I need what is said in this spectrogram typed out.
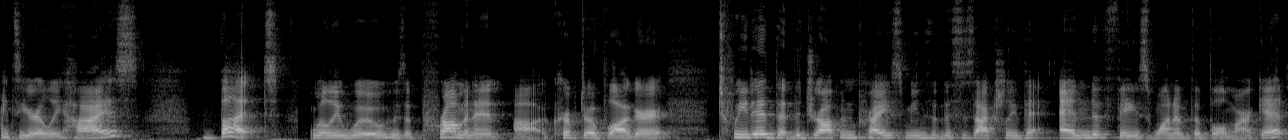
its yearly highs, but Willy Woo, who's a prominent uh, crypto blogger, tweeted that the drop in price means that this is actually the end of phase one of the bull market,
